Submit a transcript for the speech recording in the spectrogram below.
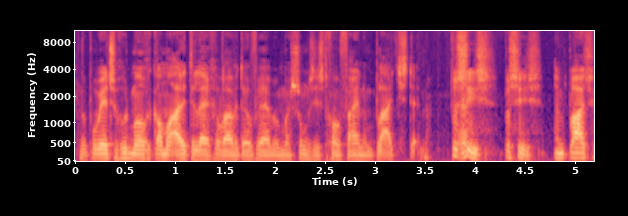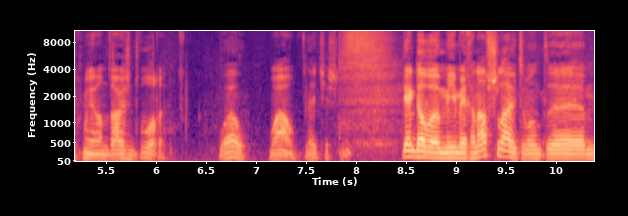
proberen het zo goed mogelijk allemaal uit te leggen waar we het over hebben. Maar soms is het gewoon fijn om een plaatje te hebben. Precies, precies. Een plaatje meer dan duizend woorden. Wow, Wauw. netjes. Ik denk dat we hem hiermee gaan afsluiten. Want ehm,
